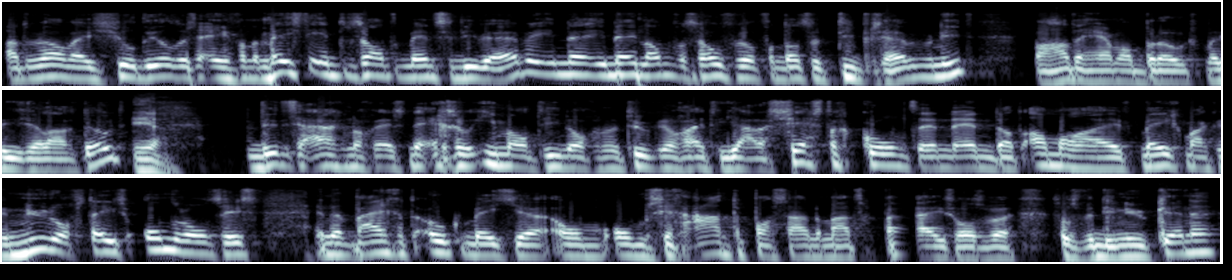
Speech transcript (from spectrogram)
Laten we wel wij Jules Deelder is een van de meest interessante mensen die we hebben in, eh, in Nederland. Want zoveel van dat soort types hebben we niet. We hadden Herman Brood, maar die is helaas dood. Ja. Dit is eigenlijk nog eens echt zo iemand die nog, natuurlijk nog uit de jaren 60 komt... En, en dat allemaal heeft meegemaakt en nu nog steeds onder ons is. En dat weigert ook een beetje om, om zich aan te passen aan de maatschappij... zoals we, zoals we die nu kennen.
